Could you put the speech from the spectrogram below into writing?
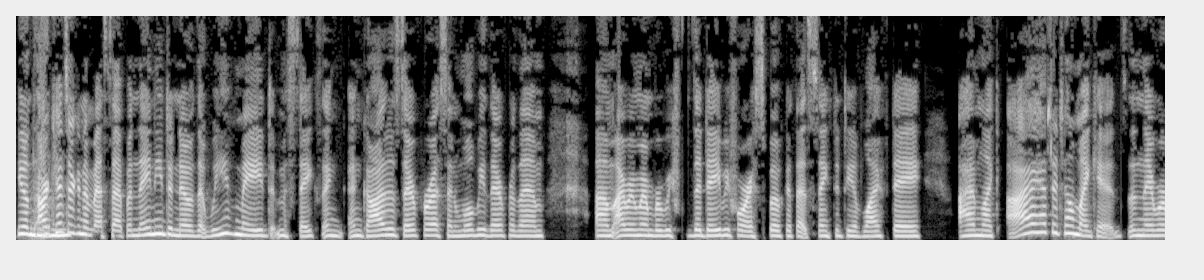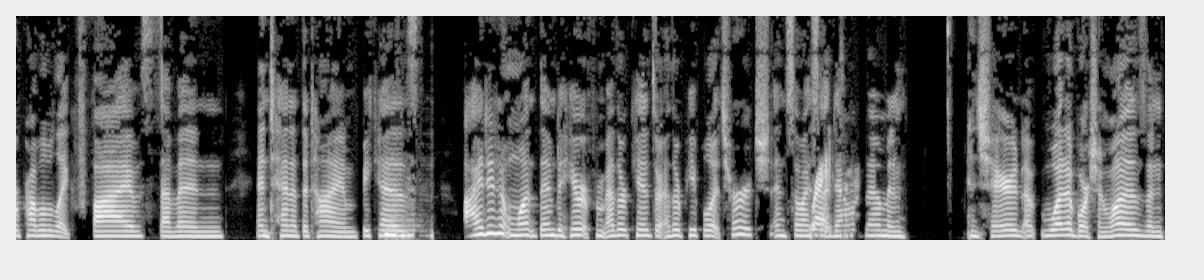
you know mm-hmm. our kids mm-hmm. are going to mess up and they need to know that we've made mistakes and, and god is there for us and we'll be there for them um, i remember we, the day before i spoke at that sanctity of life day i'm like i have to tell my kids and they were probably like five seven and ten at the time because mm-hmm. i didn't want them to hear it from other kids or other people at church and so i right. sat down with them and and shared uh, what abortion was and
